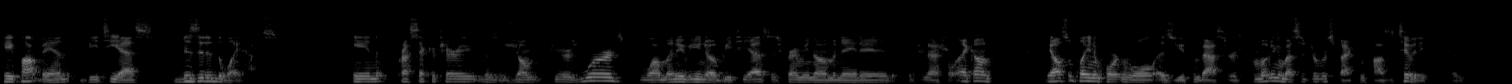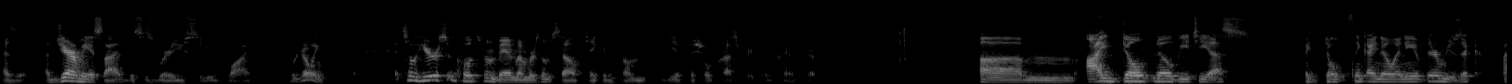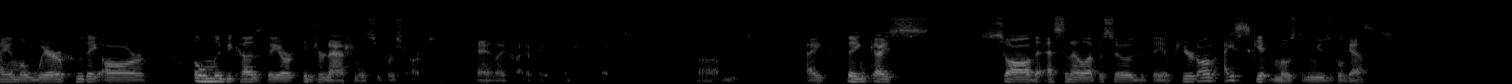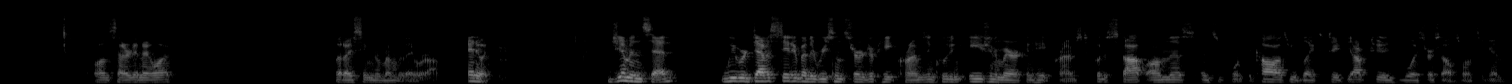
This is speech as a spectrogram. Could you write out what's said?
K pop band BTS visited the White House. In Press Secretary Mrs. Jean Pierre's words, while many of you know BTS is Grammy nominated international icons, they also play an important role as youth ambassadors, promoting a message of respect and positivity. And as a, a Jeremy aside, this is where you see why we're going here. And so here are some quotes from band members themselves taken from the official press briefing transcript. Um, I don't know BTS. I don't think I know any of their music. I am aware of who they are only because they are international superstars and I try to pay attention to things. Um, I think I saw the SNL episode that they appeared on. I skipped most of the musical guests on Saturday Night Live, but I seem to remember they were on. Anyway, Jimin said, We were devastated by the recent surge of hate crimes, including Asian American hate crimes. To put a stop on this and support the cause, we'd like to take the opportunity to voice ourselves once again.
